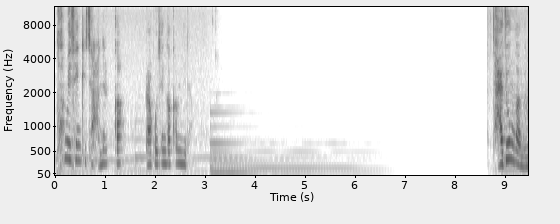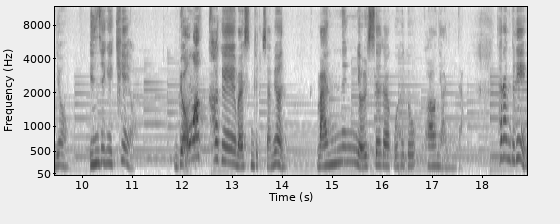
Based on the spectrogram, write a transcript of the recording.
텀이 생기지 않을까 라고 생각합니다. 자존감은요, 인생의 키예요. 명확하게 말씀드리자면 만능 열쇠라고 해도 과언이 아닙니다. 사람들이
